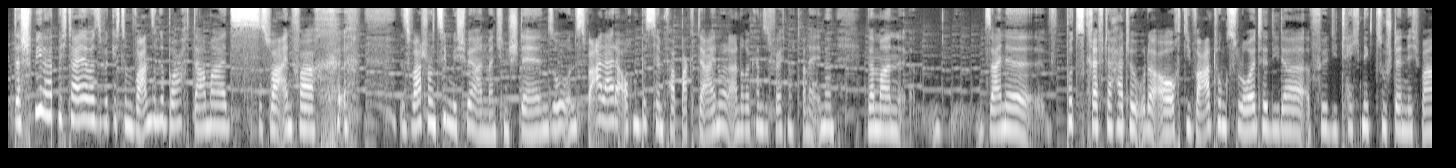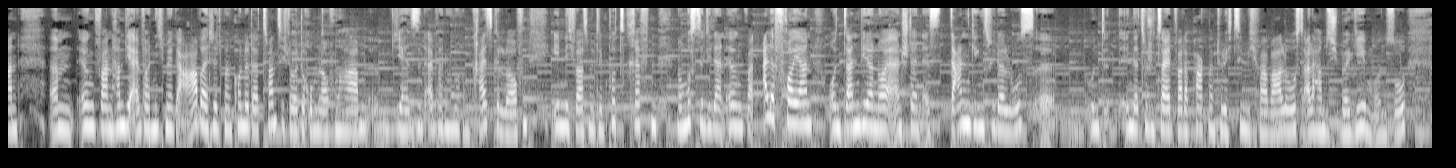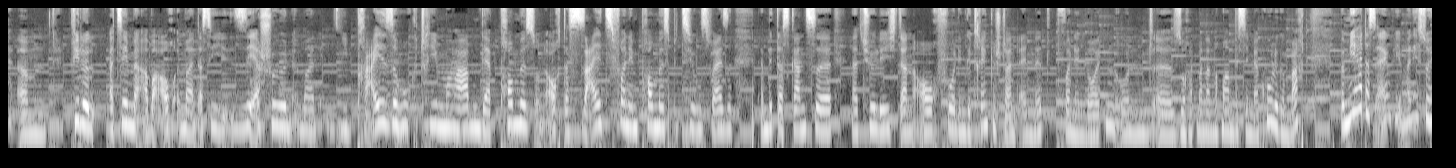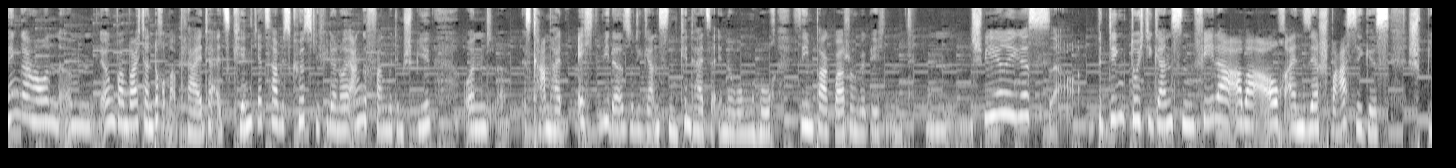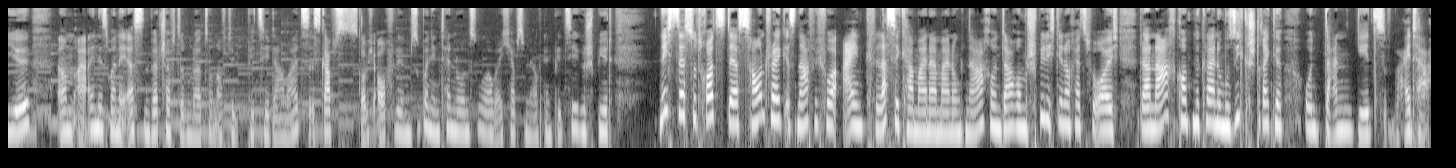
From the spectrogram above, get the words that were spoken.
Das Spiel hat mich teilweise wirklich zum Wahnsinn gebracht damals. Es war einfach, es war schon ziemlich schwer an manchen Stellen so und es war leider auch ein bisschen verbuggt. Der eine oder andere kann sich vielleicht noch dran erinnern, wenn man seine Putzkräfte hatte oder auch die Wartungsleute, die da für die Technik zuständig waren. Ähm, irgendwann haben die einfach nicht mehr gearbeitet. Man konnte da 20 Leute rumlaufen haben. Die sind einfach nur noch im Kreis gelaufen. Ähnlich war es mit den Putzkräften. Man musste die dann irgendwann alle feuern und dann wieder neu einstellen. Es, dann ging es wieder los. Äh, und in der Zwischenzeit war der Park natürlich ziemlich verwahrlost. Alle haben sich übergeben und so. Ähm, viele erzählen mir aber auch immer, dass sie sehr schön immer die Preise hochgetrieben haben, der Pommes und auch das Salz von den Pommes, beziehungsweise damit das Ganze natürlich dann auch vor dem Getränkestand endet von den Leuten. Und äh, so hat man dann nochmal ein bisschen mehr Kohle gemacht. Bei mir hat das irgendwie immer nicht so hingehauen. Ähm, irgendwann war ich dann doch immer pleite als Kind. Jetzt habe ich es kürzlich wieder neu angefangen mit dem Spiel und es kam halt echt wieder so die ganzen Kindheitserinnerungen hoch. Theme Park war schon wirklich ein, ein schwieriges, bedingt durch die ganzen Fehler, aber auch ein sehr spaßiges Spiel. Ähm, eines meiner ersten Wirtschaftssimulationen auf dem PC damals. Es gab es, glaube ich, auch für den Super Nintendo und so, aber ich habe es mir auf dem PC gespielt. Nichtsdestotrotz, der Soundtrack ist nach wie vor ein Klassiker meiner Meinung nach und darum spiele ich den auch jetzt für euch. Danach kommt eine kleine Musikstrecke und dann geht's weiter.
